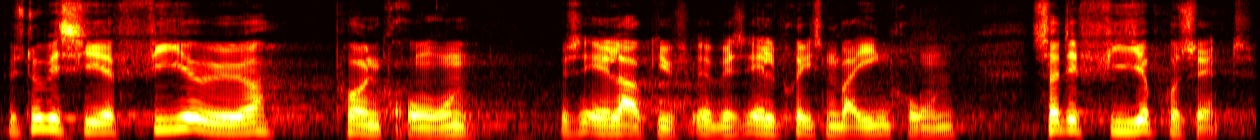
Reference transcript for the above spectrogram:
Hvis nu vi siger fire øre på en krone, hvis, øh, hvis elprisen var en krone, så er det 4 procent.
